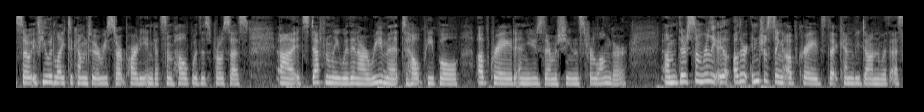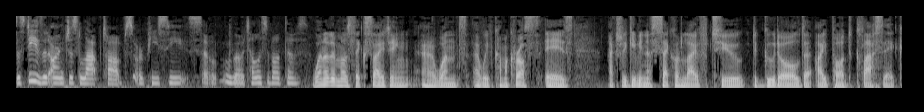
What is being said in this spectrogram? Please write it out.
So if you would like to come to a restart party and get some help with this process, uh, it's definitely within our remit to help people upgrade and use their machines for longer. Um, there's some really uh, other interesting upgrades that can be done with SSDs that aren't just laptops or PCs. So, Ugo, tell us about those. One of the most exciting uh, ones uh, we've come across is actually giving a second life to the good old uh, iPod Classic.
